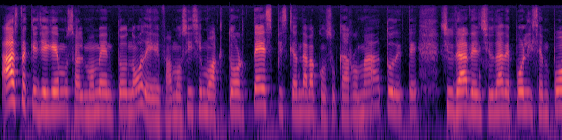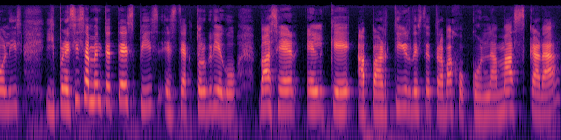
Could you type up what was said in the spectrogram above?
hasta que lleguemos al momento ¿no? de famosísimo actor Tespis que andaba con su carromato de ciudad en ciudad, de polis en polis, y precisamente Tespis, este actor griego, va a ser el que a partir de este trabajo con la máscara,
